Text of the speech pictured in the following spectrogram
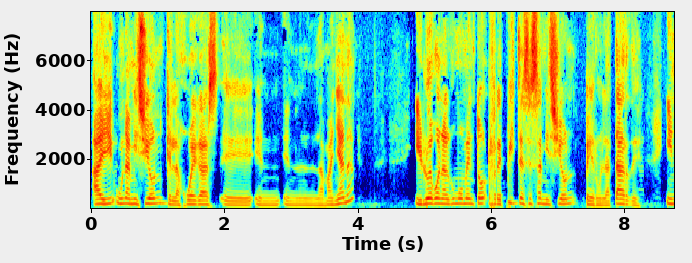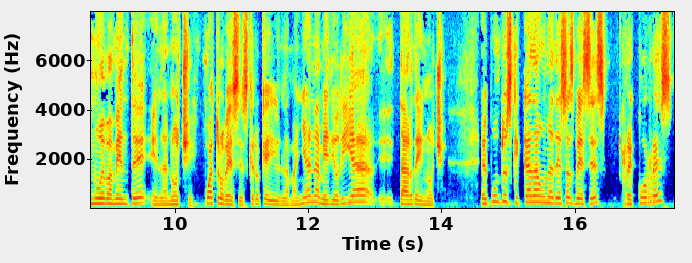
Hay una misión que la juegas eh, en la mañana y luego en algún momento repites esa misión, pero en la tarde y nuevamente en la noche, cuatro veces, creo que en la mañana, mediodía, eh, tarde y noche. El punto es que cada una de esas veces recorres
